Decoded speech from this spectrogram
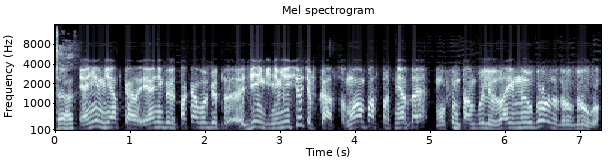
Так. И они мне отказ... И они говорят, пока вы говорят, деньги не внесете в кассу, мы вам паспорт не отдаем. В общем, там были взаимные угрозы друг другу.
